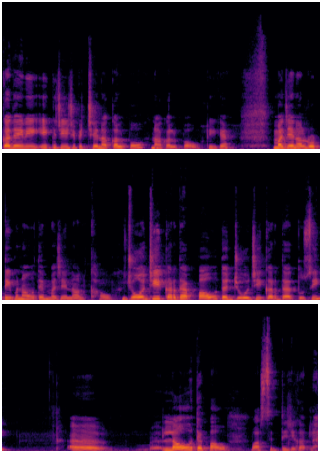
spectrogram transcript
ਕਦੇ ਵੀ ਇੱਕ ਚੀਜ਼ ਪਿੱਛੇ ਨਾ ਕਲਪੋ ਨਾ ਕਲਪਾਓ ਠੀਕ ਹੈ? ਮਜ਼ੇ ਨਾਲ ਰੋਟੀ ਬਣਾਓ ਤੇ ਮਜ਼ੇ ਨਾਲ ਖਾਓ। ਜੋ ਜੀ ਕਰਦਾ ਪਾਓ ਤੇ ਜੋ ਜੀ ਕਰਦਾ ਤੁਸੀਂ ਅਹ, ਲਓ ਤੇ ਪਾਓ। ਬਸ ਸਿੱਧੀ ਜੀ ਗੱਲ ਹੈ।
